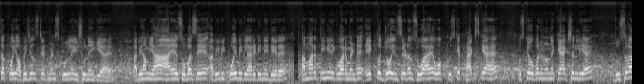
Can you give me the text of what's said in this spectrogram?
तक कोई ऑफिशियल स्टेटमेंट स्कूल ने इशू नहीं किया है। अभी हम यहाँ आए सुबह से, अभी भी कोई भी क्लैरिटी नहीं दे रहे। हमारे तीन ही रिक्वायरमेंट है। एक तो जो इंसिडेंस हुआ है, वो उसके फैक्ट्स क्या है? उसके ऊपर इन्होंने क्या एक्शन लिया है? दूसरा,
